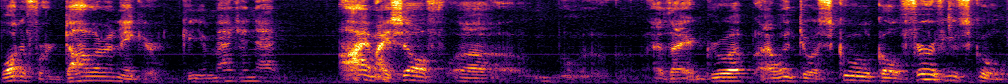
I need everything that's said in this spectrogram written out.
bought it for a dollar an acre. Can you imagine that? I myself, uh, as I grew up, I went to a school called Fairview School,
